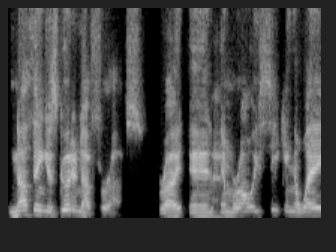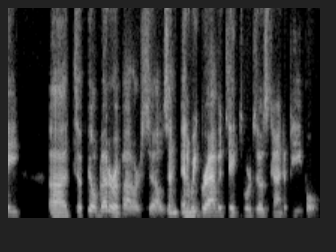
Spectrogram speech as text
nothing is good enough for us, right? And and we're always seeking a way uh, to feel better about ourselves, and and we gravitate towards those kind of people.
